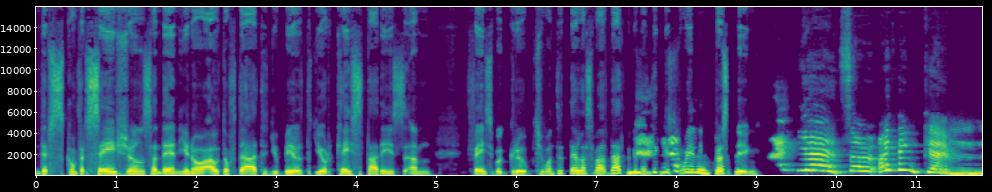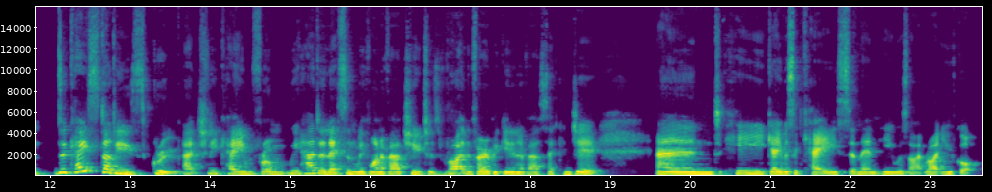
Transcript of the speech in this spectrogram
there's conversations, and then, you know, out of that, you build your case studies. Um, Facebook group. Do you want to tell us about that? Because I think it's really interesting. Yeah, so I think um, the case studies group actually came from we had a lesson with one of our tutors right at the very beginning of our second year. And he gave us a case, and then he was like, Right, you've got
